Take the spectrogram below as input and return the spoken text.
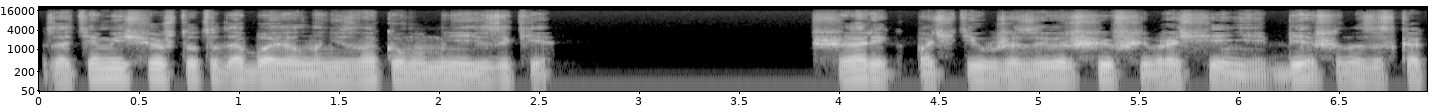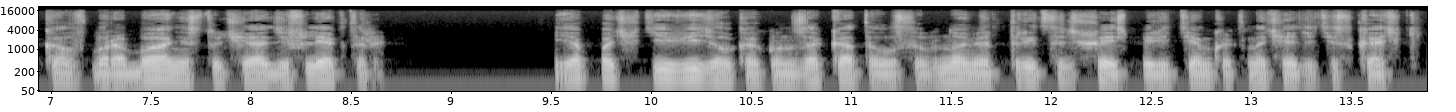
затем еще что-то добавил на незнакомом мне языке. Шарик, почти уже завершивший вращение, бешено заскакал в барабане, стуча о дефлекторы. Я почти видел, как он закатывался в номер 36 перед тем, как начать эти скачки.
